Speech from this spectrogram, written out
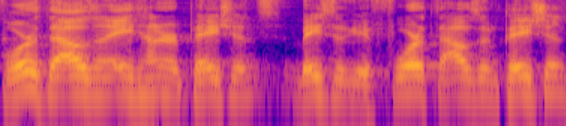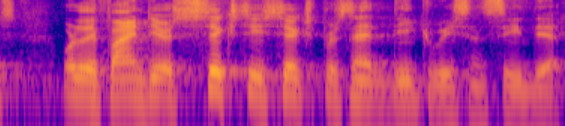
4,800 patients, basically 4,000 patients. What do they find here? 66% decrease in C. diff.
